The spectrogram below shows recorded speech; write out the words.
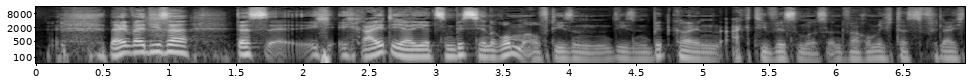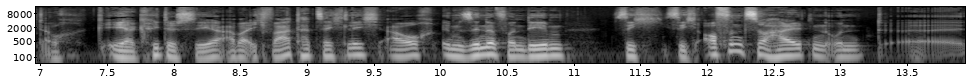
Nein, weil dieser, das, ich, ich reite ja jetzt ein bisschen rum auf diesen, diesen Bitcoin-Aktivismus und warum ich das vielleicht auch eher kritisch sehe. Aber ich war tatsächlich auch im Sinne von dem, sich, sich offen zu halten und äh,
